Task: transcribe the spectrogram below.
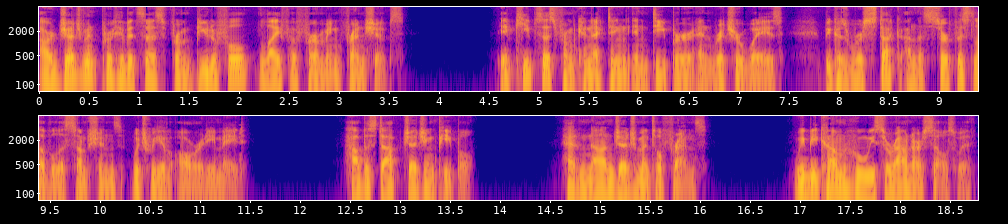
Our judgment prohibits us from beautiful, life-affirming friendships. It keeps us from connecting in deeper and richer ways because we're stuck on the surface level assumptions which we have already made. How to stop judging people. Have non-judgmental friends. We become who we surround ourselves with.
